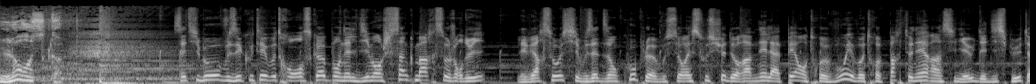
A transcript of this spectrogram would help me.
L'horoscope. C'est Thibaut, vous écoutez votre horoscope, on est le dimanche 5 mars aujourd'hui. Les Verseaux, si vous êtes en couple, vous serez soucieux de ramener la paix entre vous et votre partenaire hein, s'il y a eu des disputes.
